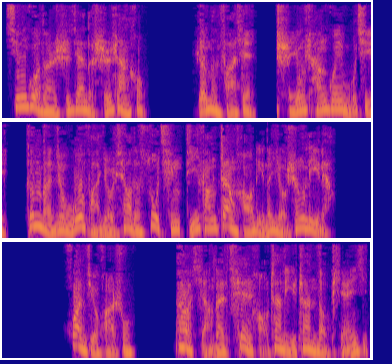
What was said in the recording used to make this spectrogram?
经过段时间的实战后，人们发现使用常规武器根本就无法有效的肃清敌方战壕里的有生力量。换句话说，要想在堑壕战里占到便宜，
